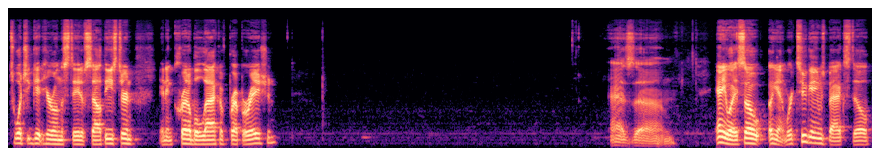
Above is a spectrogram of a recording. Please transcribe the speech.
it's what you get here on the state of Southeastern. An incredible lack of preparation. As um, anyway. So again, we're two games back still.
